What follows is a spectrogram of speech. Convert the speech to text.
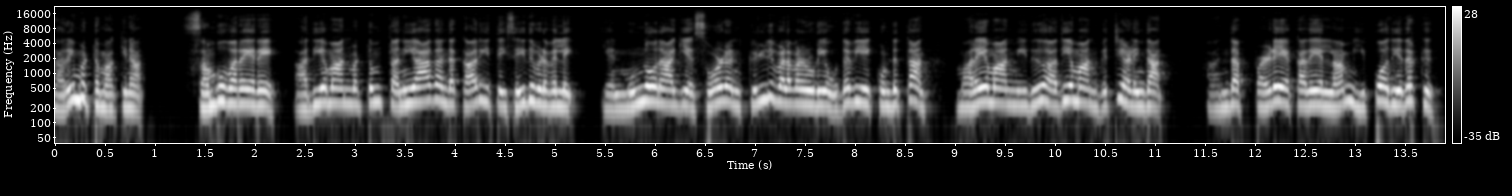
தரைமட்டமாக்கினான். சம்புவரையரே அதியமான் மட்டும் தனியாக அந்த காரியத்தை செய்துவிடவில்லை. என் முன்னோனாகிய சோழன் கிள்ளிவளவனுடைய உதவியைக் கொண்டுத்தான் மலையமான் மீது அதியமான் வெற்றி அடைந்தான். அந்த பழைய கதையெல்லாம் இப்போது எதற்கு?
